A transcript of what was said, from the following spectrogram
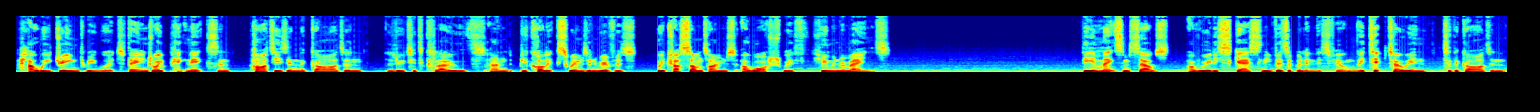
how we dreamed we would. They enjoy picnics and parties in the garden, looted clothes, and bucolic swims in rivers, which are sometimes awash with human remains. The inmates themselves are really scarcely visible in this film. They tiptoe in to the garden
